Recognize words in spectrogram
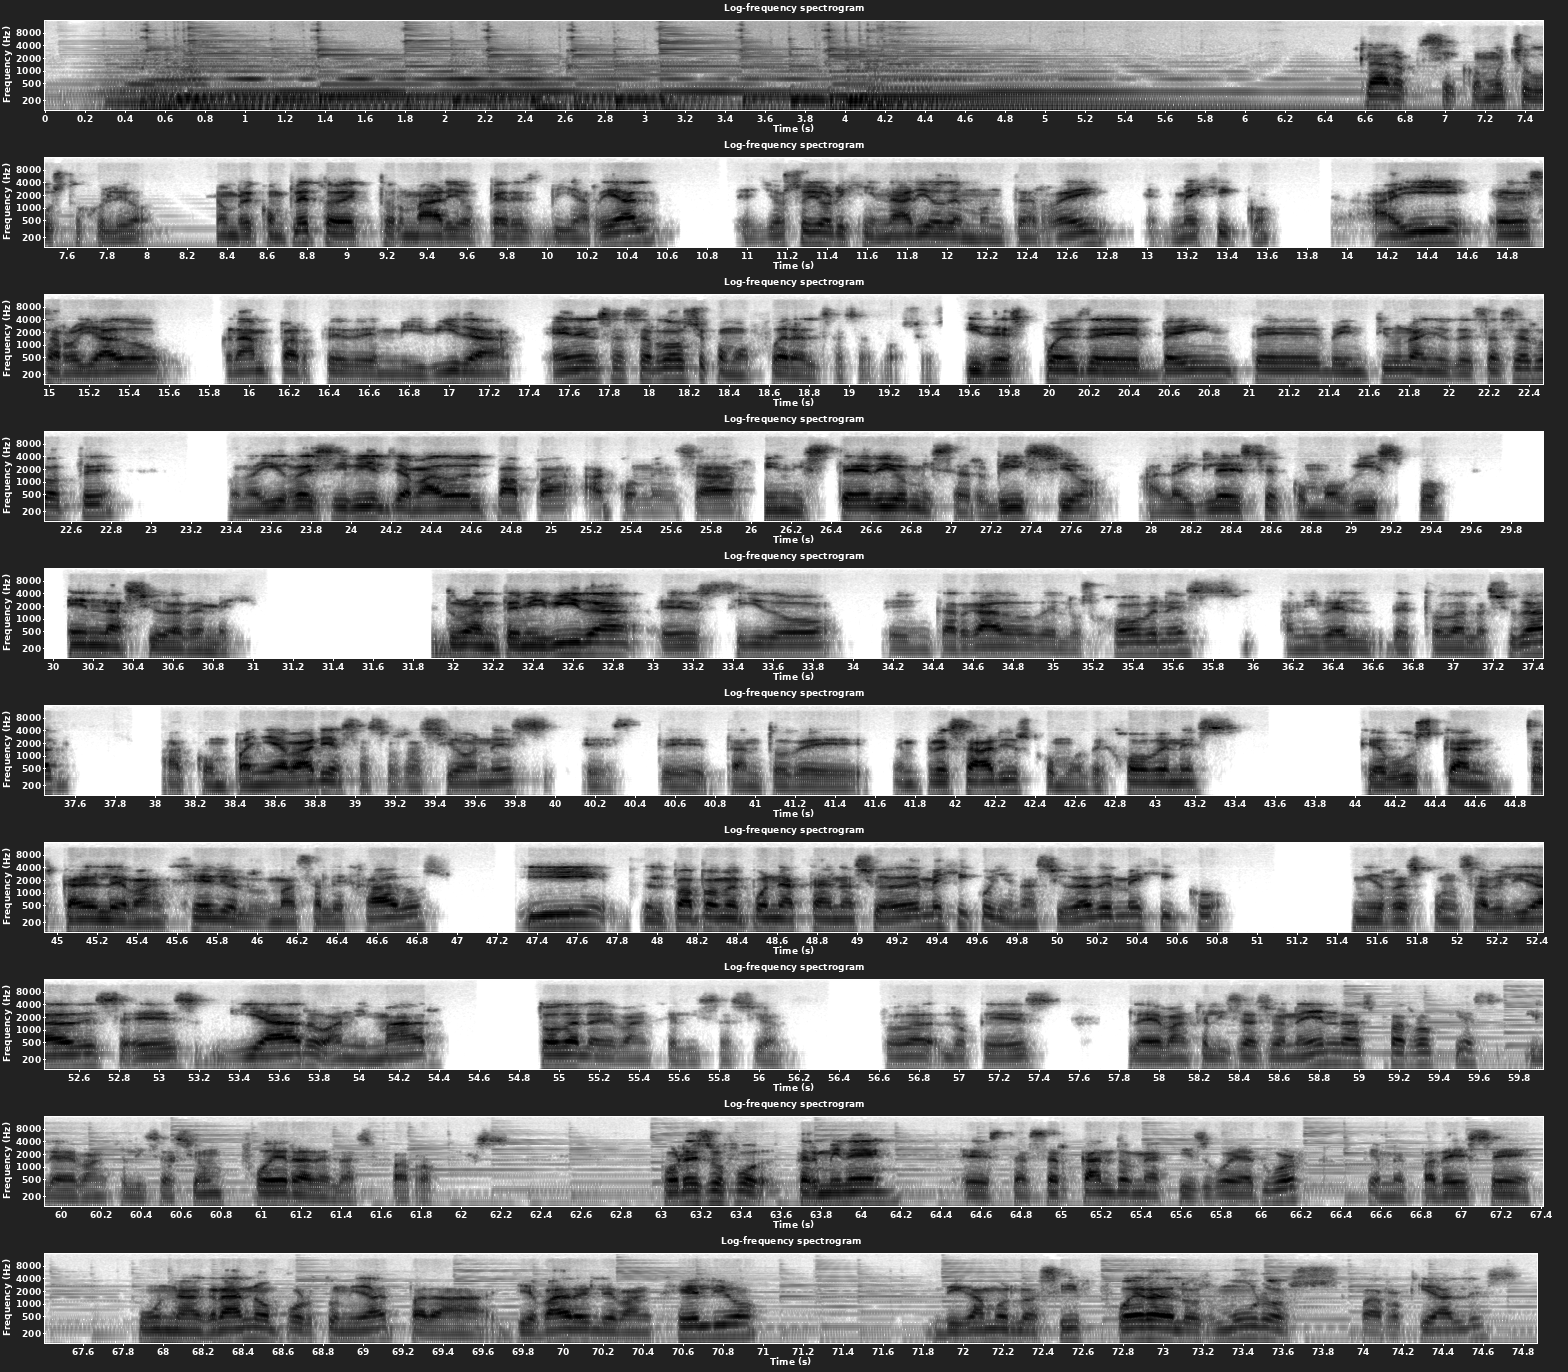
Claro que sí, con mucho gusto, Julio. Nombre completo, Héctor Mario Pérez Villarreal. Eh, yo soy originario de Monterrey, en México ahí he desarrollado gran parte de mi vida en el sacerdocio como fuera del sacerdocio. Y después de 20, 21 años de sacerdote, bueno, ahí recibí el llamado del Papa a comenzar mi ministerio, mi servicio a la iglesia como obispo en la Ciudad de México. Durante mi vida he sido encargado de los jóvenes a nivel de toda la ciudad. Acompañé a varias asociaciones, este, tanto de empresarios como de jóvenes que buscan acercar el Evangelio a los más alejados. Y el Papa me pone acá en la Ciudad de México y en la Ciudad de México mis responsabilidades es guiar o animar toda la evangelización, todo lo que es la evangelización en las parroquias y la evangelización fuera de las parroquias. Por eso terminé este, acercándome a His Way at Work, que me parece una gran oportunidad para llevar el Evangelio digámoslo así, fuera de los muros parroquiales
